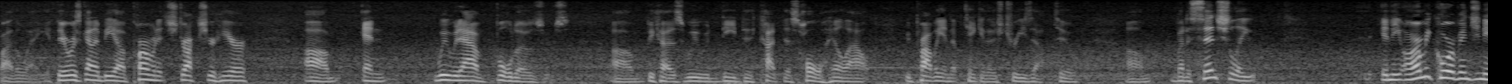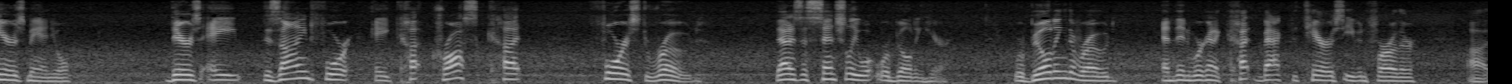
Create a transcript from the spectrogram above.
by the way. If there was going to be a permanent structure here, um, and we would have bulldozers um, because we would need to cut this whole hill out. We'd probably end up taking those trees out too. Um, but essentially, in the Army Corps of Engineers manual, there's a designed for a cut cross-cut forest road. That is essentially what we're building here. We're building the road and then we're going to cut back the terrace even further uh,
